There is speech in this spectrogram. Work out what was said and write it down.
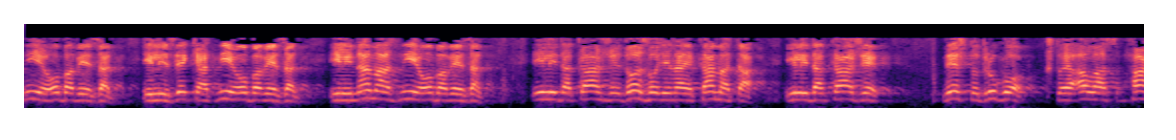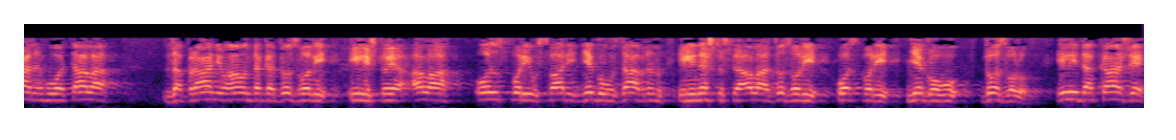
nije obavezan ili zekat nije obavezan ili namaz nije obavezan ili da kaže dozvoljena je kamata ili da kaže nešto drugo što je Allah subhanahu wa ta'ala zabranio, a on da ga dozvoli ili što je Allah ospori u stvari njegovu zabranu ili nešto što Allah dozvoli ospori njegovu dozvolu. Ili da kaže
